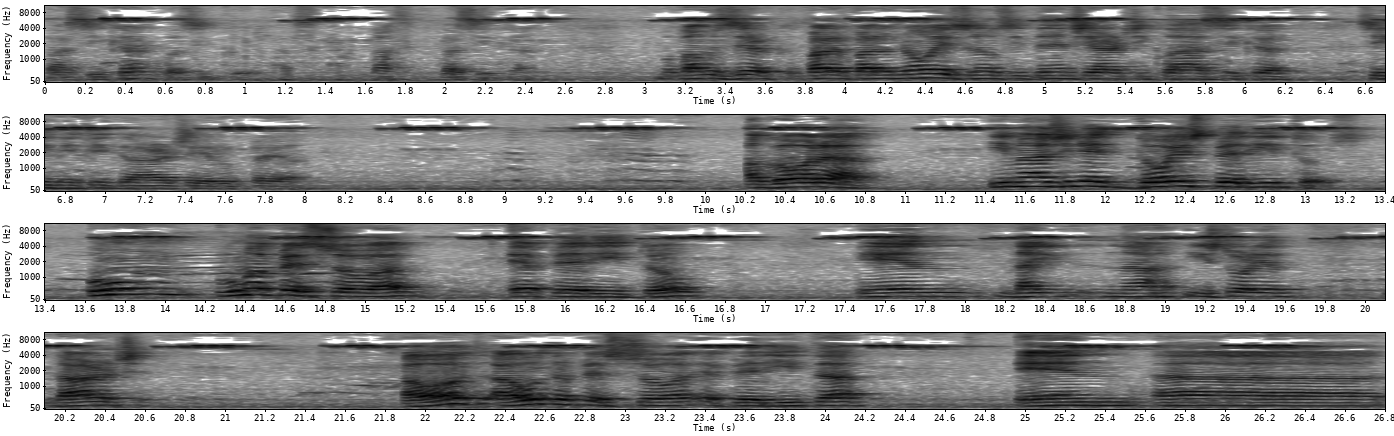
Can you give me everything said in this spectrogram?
Clássica? Clássico. Clássica. Vamos dizer, para, para nós no Ocidente, arte clássica significa arte europeia. Agora, imagine dois peritos. Um, uma pessoa é perito em, na, na história da arte. A outra, a outra pessoa é perita em uh,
